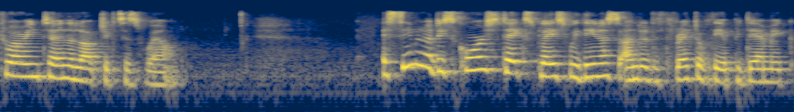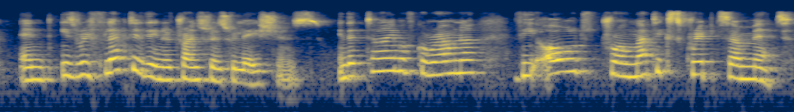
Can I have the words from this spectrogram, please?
to our internal objects as well. A similar discourse takes place within us under the threat of the epidemic and is reflected in our transference relations. In the time of Corona, the old traumatic scripts are met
